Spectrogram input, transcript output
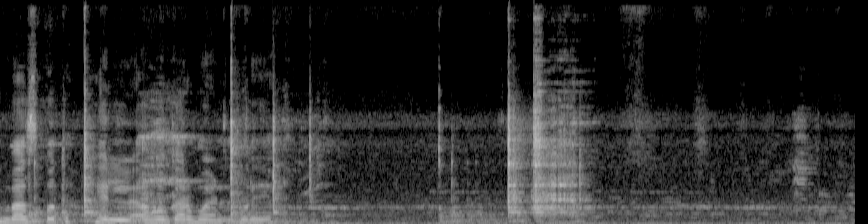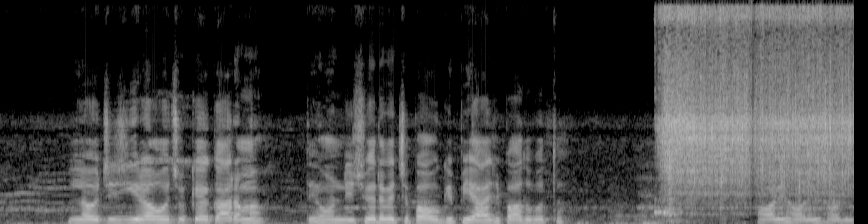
ਬਸ ਪੁੱਤ, ਹਿੱਲ, ਉਹ ਗਰਮ ਹੋ ਜਾਣਾ ਥੋੜਾ ਜਿਹਾ। ਲਓ ਜੀ, ਜੀਰਾ ਹੋ ਚੁੱਕਿਆ ਗਰਮ ਤੇ ਹੁਣ ਨਿਸ਼ੂ ਦੇ ਵਿੱਚ ਪਾਉਗੀ ਪਿਆਜ਼, ਪਾ ਦੋ ਪੁੱਤ। ਹੌਲੀ ਹੌਲੀ ਹੌਲੀ।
